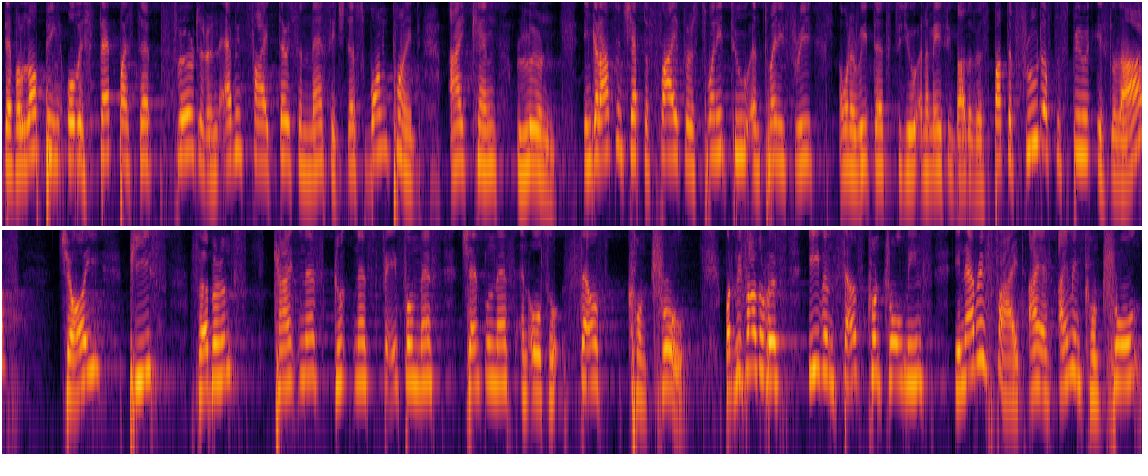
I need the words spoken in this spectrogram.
developing always step by step further. In every fight, there's a message. There's one point I can learn. In Galatians chapter 5, verse 22 and 23, I want to read that to you, an amazing Bible verse. But the fruit of the Spirit is love, joy, peace, forbearance, kindness, goodness, faithfulness, gentleness, and also self control. But with other words, even self control means in every fight, I have, I'm in control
